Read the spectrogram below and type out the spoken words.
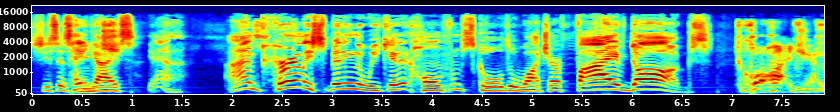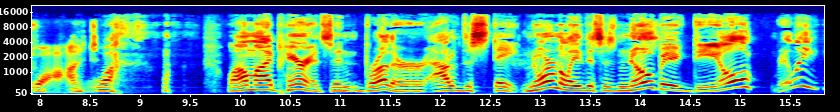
She says, "Hey Pinch. guys, yeah, I'm currently spending the weekend at home from school to watch our five dogs." What? while, while my parents and brother are out of the state. Normally, this is no big deal. Really?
